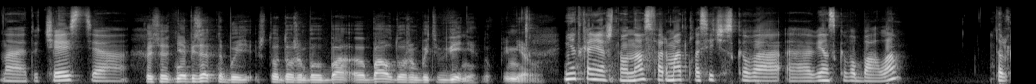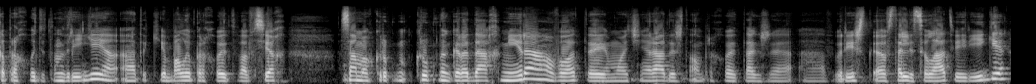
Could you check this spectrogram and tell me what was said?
на эту честь. То есть это не обязательно, быть, что должен был бал должен быть в Вене, ну, к примеру? Нет, конечно. У нас формат классического э, венского бала. Только проходит он в Риге. А такие балы проходят во всех самых крупных городах мира. Вот, и мы очень рады, что он проходит также в, Риж... в столице Латвии, Риге.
